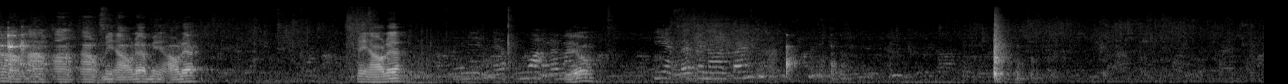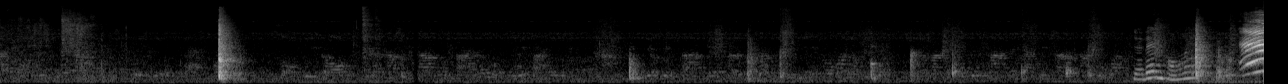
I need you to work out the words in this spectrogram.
อ้าวอ้าวอ้าวอ้าวไม่เอาแล้วไม่เอาแล้วไม่เอาแล้วเล่นแล้วง่วงแล้วมั้เดี๋ยว เที่ยงแล้วไปนอนไป อย่า เล่นของแม่เอ้า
